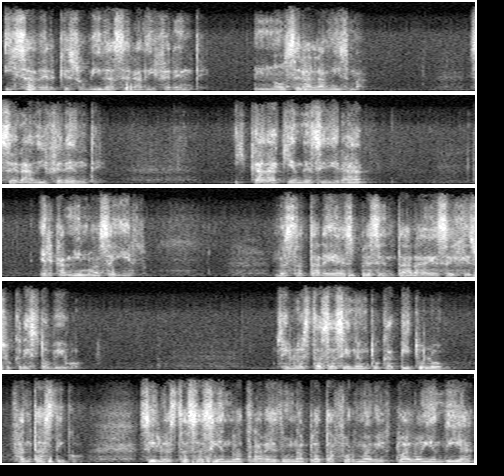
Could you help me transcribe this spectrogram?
y saber que su vida será diferente. No será la misma, será diferente. Y cada quien decidirá el camino a seguir. Nuestra tarea es presentar a ese Jesucristo vivo. Si lo estás haciendo en tu capítulo, fantástico. Si lo estás haciendo a través de una plataforma virtual hoy en día,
